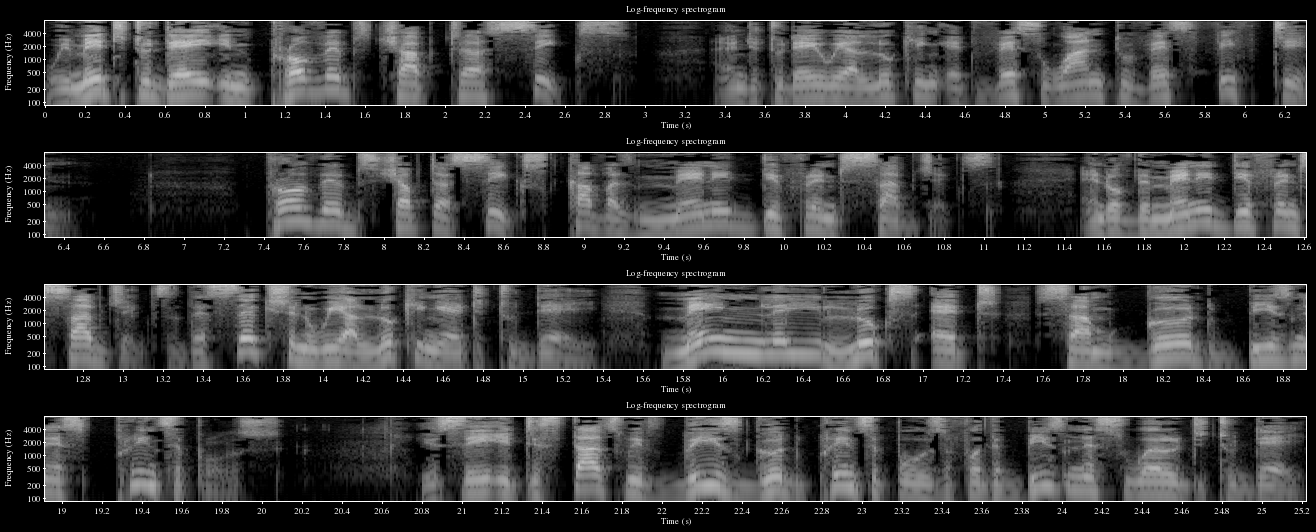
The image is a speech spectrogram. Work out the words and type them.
We meet today in Proverbs chapter 6, and today we are looking at verse 1 to verse 15. Proverbs chapter 6 covers many different subjects. And of the many different subjects, the section we are looking at today mainly looks at some good business principles. You see, it starts with these good principles for the business world today,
